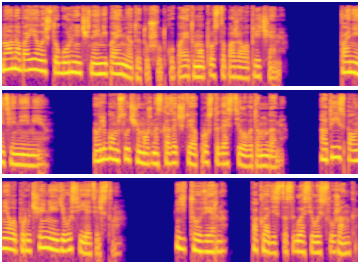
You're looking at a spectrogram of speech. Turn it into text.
Но она боялась, что горничная не поймет эту шутку, поэтому просто пожала плечами. Понятия не имею. В любом случае можно сказать, что я просто гостила в этом доме. А ты исполняла поручение его сиятельства. И то верно, покладисто согласилась служанка,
